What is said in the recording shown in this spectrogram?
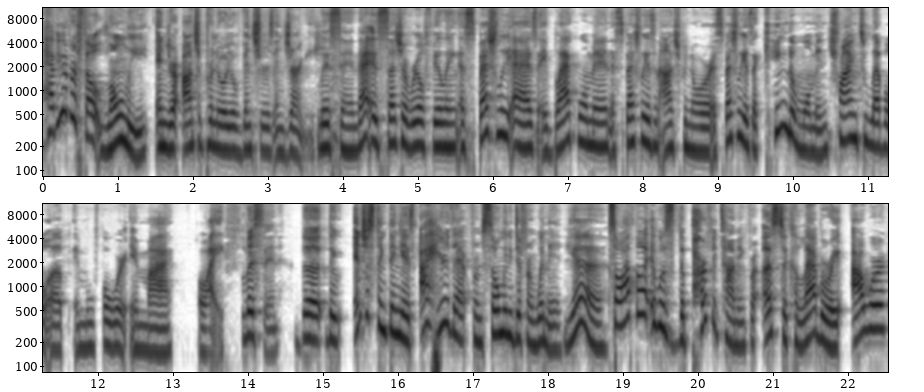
Have you ever felt lonely in your entrepreneurial ventures and journey? Listen, that is such a real feeling, especially as a black woman, especially as an entrepreneur, especially as a kingdom woman trying to level up and move forward in my life. Listen, the the interesting thing is I hear that from so many different women. Yeah. So I thought it was the perfect timing for us to collaborate our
